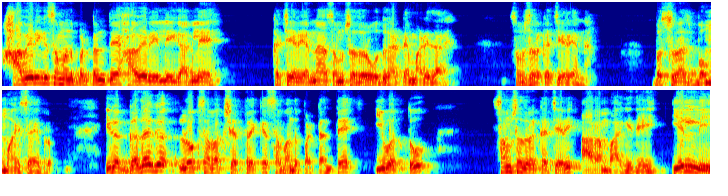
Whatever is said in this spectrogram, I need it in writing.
ಹಾವೇರಿಗೆ ಸಂಬಂಧಪಟ್ಟಂತೆ ಹಾವೇರಿಯಲ್ಲಿ ಈಗಾಗಲೇ ಕಚೇರಿಯನ್ನು ಸಂಸದರು ಉದ್ಘಾಟನೆ ಮಾಡಿದ್ದಾರೆ. ಸಂಸದರ ಕಚೇರಿಯನ್ನು. ಬಸವರಾಜ್ ಬೊಮ್ಮಾಯಿ ಸಾಹೇಬರು. ಈಗ ಗದಗ ಲೋಕಸಭಾ ಕ್ಷೇತ್ರಕ್ಕೆ ಸಂಬಂಧಪಟ್ಟಂತೆ ಇವತ್ತು ಸಂಸದರ ಕಚೇರಿ ಆರಂಭ ಆಗಿದೆ. ಎಲ್ಲಿ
